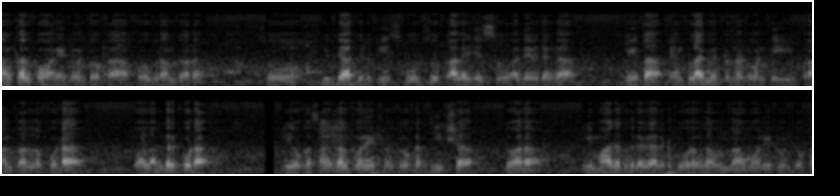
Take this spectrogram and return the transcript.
సంకల్పం అనేటువంటి ఒక ప్రోగ్రాం ద్వారా సో విద్యార్థులకి స్కూల్స్ కాలేజెస్ అదేవిధంగా మిగతా ఎంప్లాయ్మెంట్ ఉన్నటువంటి ప్రాంతాల్లో కూడా వాళ్ళందరికీ కూడా ఈ యొక్క సంకల్పం అనేటువంటి ఒక దీక్ష ద్వారా ఈ మాదక ద్రవ్యాలకు దూరంగా ఉందాము అనేటువంటి ఒక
